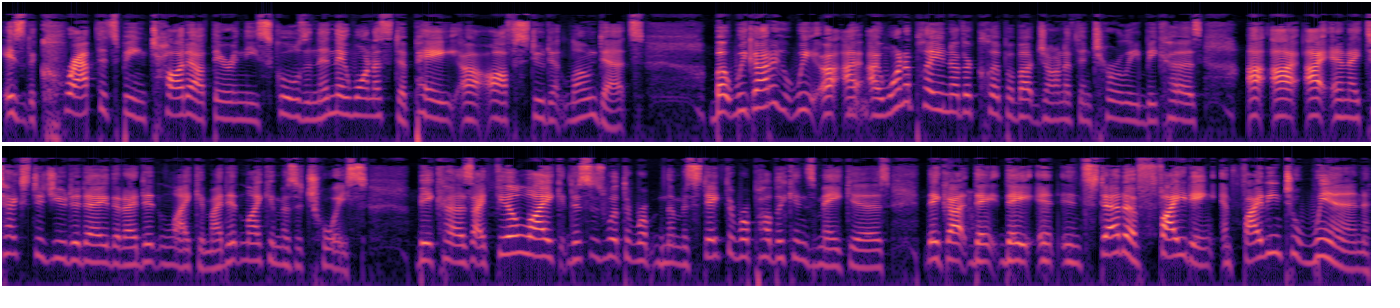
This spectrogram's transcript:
is the crap that's being taught out there in these schools, and then they want us to pay uh, off student loan debts. But we got to. We uh, I, I want to play another clip about Jonathan Turley because I, I, I and I texted you today that I didn't like him. I didn't like him as a choice because I feel like this is what the the mistake the Republicans make is they got they they it, instead of fighting and fighting to win,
